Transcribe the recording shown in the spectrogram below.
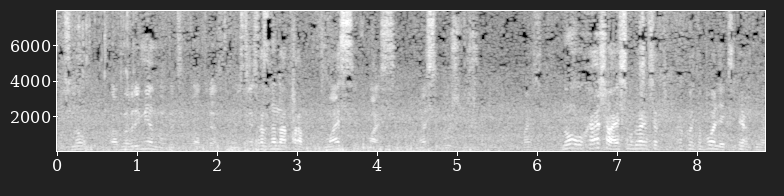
То есть, ну, одновременно вот эти два тренда. Ну, естественно, Разнонаправленно. в массе, в массе, в массе больше дешево. Ну, хорошо, а если мы говорим все-таки про какую-то более экспертную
